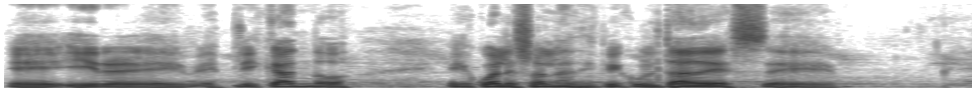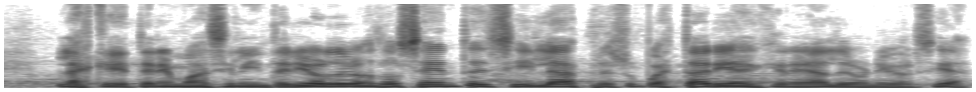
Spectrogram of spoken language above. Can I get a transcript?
ir explicando cuáles son las dificultades las que tenemos hacia el interior de los docentes y las presupuestarias en general de la universidad.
